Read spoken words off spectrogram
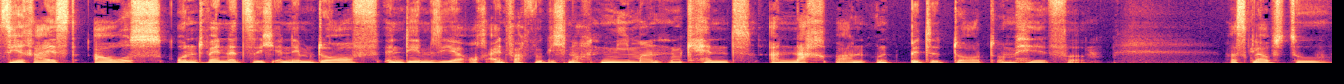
Sie reist aus und wendet sich in dem Dorf, in dem sie ja auch einfach wirklich noch niemanden kennt, an Nachbarn und bittet dort um Hilfe. Was glaubst du,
